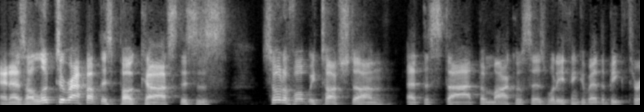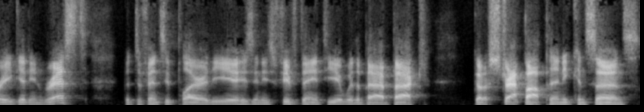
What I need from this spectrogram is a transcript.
And as I look to wrap up this podcast, this is sort of what we touched on at the start. But Michael says, What do you think about the big three getting rest? But defensive player of the year, who's in his 15th year with a bad back, got to strap up any concerns.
